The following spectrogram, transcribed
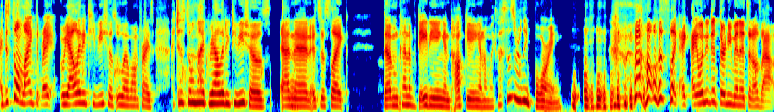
I just don't like the right reality TV shows. Ooh, I want fries. I just don't like reality TV shows, and Yeah. then it's just like them kind of dating and talking, and I'm like, this is really boring. I was like, I, I only did 30 minutes, and I was out.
